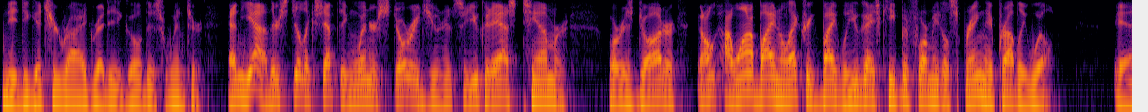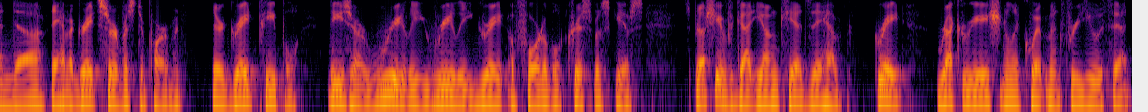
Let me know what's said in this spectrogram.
need to get your ride ready to go this winter. And yeah, they're still accepting winter storage units, so you could ask Tim or, or his daughter, know, I want to buy an electric bike. Will you guys keep it for me till spring? They probably will. And uh, they have a great service department. They're great people. These are really, really great affordable Christmas gifts, especially if you've got young kids. They have great recreational equipment for youth at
